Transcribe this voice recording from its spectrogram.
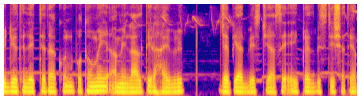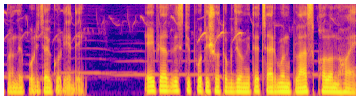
ভিডিওতে দেখতে থাকুন, প্রথমেই আমি লালতির হাইব্রিড যে পেঁয়াজ বীজটি আছে, এই পেঁয়াজ বীজটির সাথে আপনাদের পরিচয় করিয়ে দেই। এই পেঁয়াজ বীজটি প্রতি শতক জমিতে চার মন প্লাস ফলন হয়।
